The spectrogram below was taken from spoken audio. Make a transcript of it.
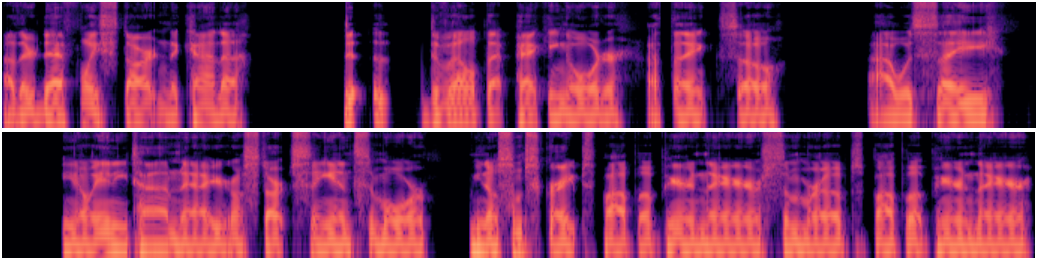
uh, they're definitely starting to kind of d- uh, develop that pecking order. I think so. I would say you know, anytime now you're going to start seeing some more, you know, some scrapes pop up here and there, some rubs pop up here and there,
